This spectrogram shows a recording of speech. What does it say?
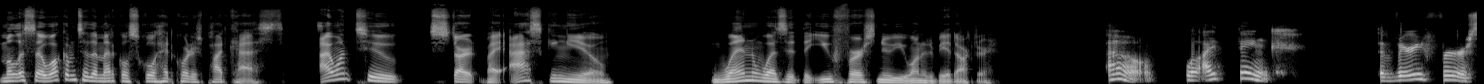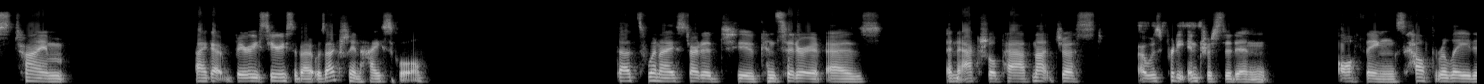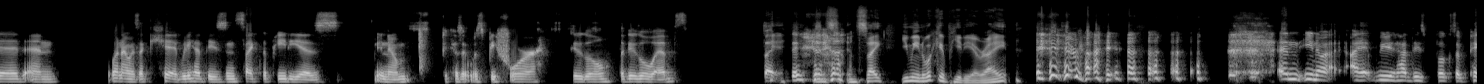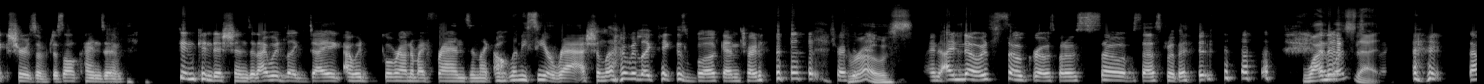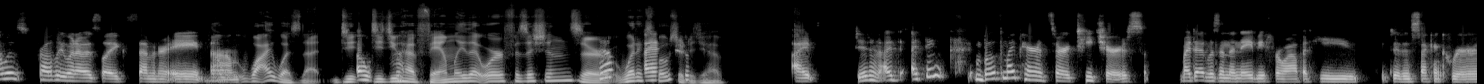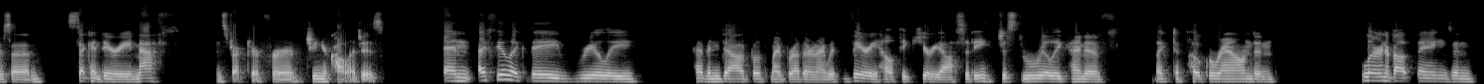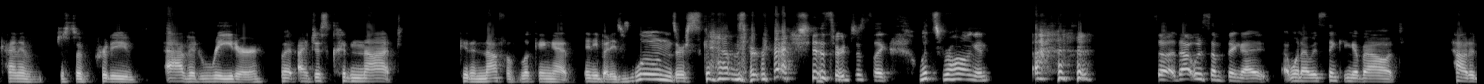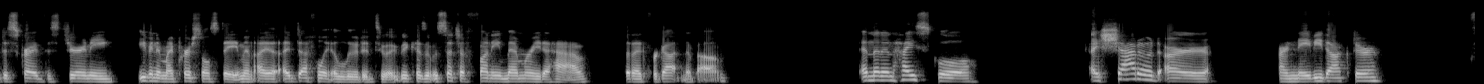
Melissa welcome to the medical school headquarters podcast. I want to start by asking you when was it that you first knew you wanted to be a doctor oh well i think the very first time I got very serious about it was actually in high school. That's when I started to consider it as an actual path, not just, I was pretty interested in all things health related. And when I was a kid, we had these encyclopedias, you know, because it was before Google, the Google webs. But Encyc- you mean Wikipedia, right? right. and you know, I we had these books of pictures of just all kinds of skin conditions and i would like die i would go around to my friends and like oh let me see your rash and i would like take this book and try to try gross. to, I, I know it's so gross but i was so obsessed with it. Why was that? that was probably when i was like seven or eight no, um, why was that? Did, oh, did you have family that were physicians or what exposure I, did you have i didn't I, I think both my parents are teachers my dad was in the navy for a while but he did his second career as a secondary math instructor for junior colleges. And I feel like they really have endowed both my brother and I with very healthy curiosity, just really kind of like to poke around and learn about things and kind of just a pretty avid reader. But I just could not get enough of looking at anybody's wounds or scabs or rashes or just like, what's wrong? And so that was something I, when I was thinking about how to describe this journey, even in my personal statement, I, I definitely alluded to it because it was such a funny memory to have that I'd forgotten about. And then in high school, I shadowed our our Navy doctor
